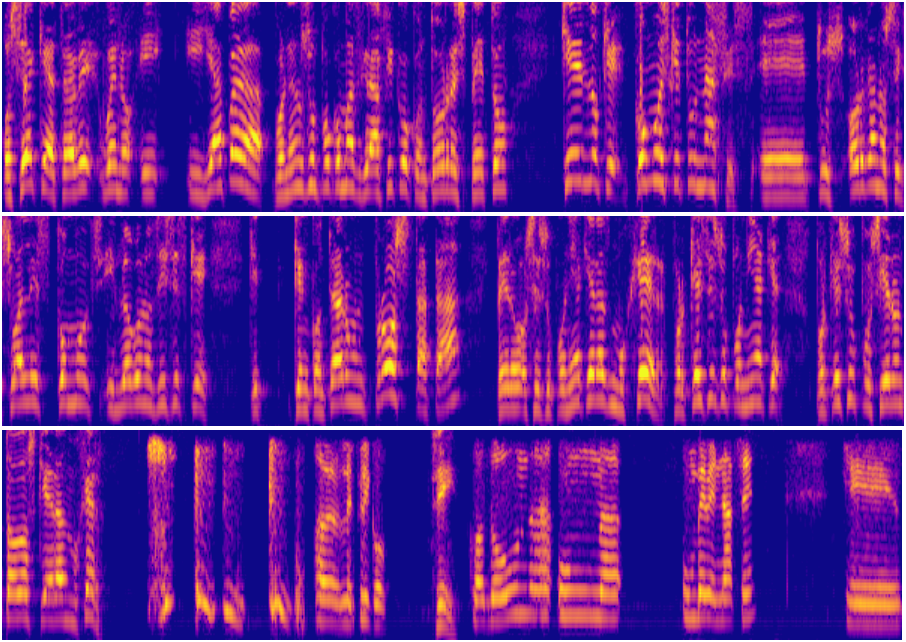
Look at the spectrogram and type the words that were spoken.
O sea que a través, bueno, y, y ya para ponernos un poco más gráfico, con todo respeto, ¿Qué es lo que, cómo es que tú naces? Eh, tus órganos sexuales, ¿cómo? Y luego nos dices que, que que encontraron próstata, pero se suponía que eras mujer. ¿Por qué se suponía que, por qué supusieron todos que eras mujer? A ver, le explico. Sí. Cuando una, una un bebé nace, eh,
